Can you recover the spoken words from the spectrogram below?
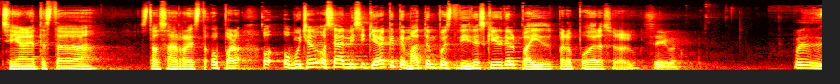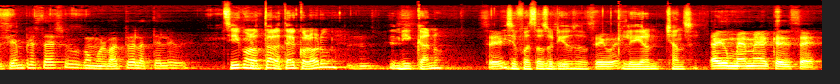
Sí, la neta está. Está zarra esto. O para. O, o muchas. O sea, ni siquiera que te maten, pues tienes que ir del país para poder hacer algo. Sí, güey. Pues desde siempre está eso, como el vato de la tele, güey. Sí, con la otra la tele color, güey. Es mexicano. Sí. Y se fue a Estados Unidos a Sí, güey. que le dieran chance. Hay un meme que dice,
